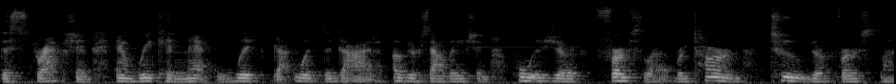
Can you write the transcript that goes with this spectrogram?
distraction and reconnect with God, with the God of your salvation, who is your first love. Return to your first love.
